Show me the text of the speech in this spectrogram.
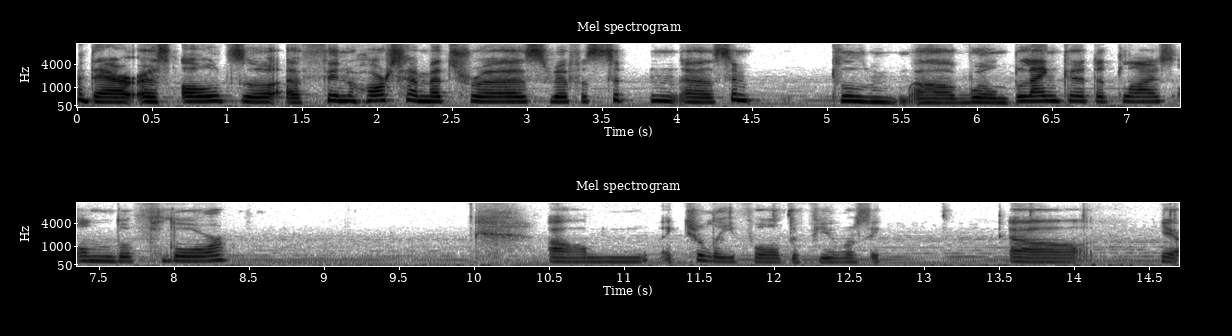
there is also a thin horsehair mattress with a sim- uh, simple uh, warm blanket that lies on the floor. Um, actually, for the viewers, uh, yeah.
